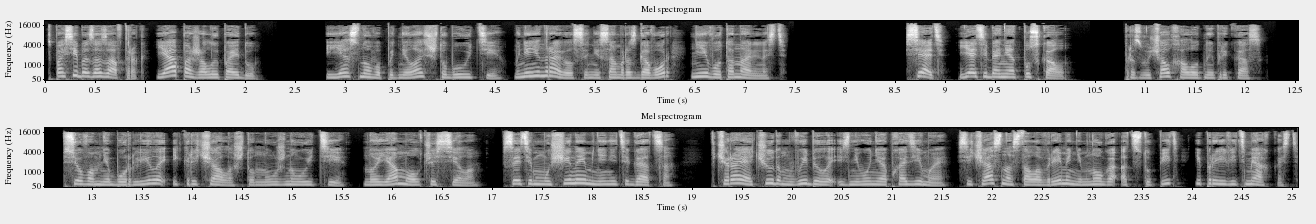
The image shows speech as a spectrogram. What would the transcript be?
Спасибо за завтрак. Я, пожалуй, пойду». И я снова поднялась, чтобы уйти. Мне не нравился ни сам разговор, ни его тональность. «Сядь, я тебя не отпускал», – прозвучал холодный приказ. Все во мне бурлило и кричало, что нужно уйти, но я молча села. С этим мужчиной мне не тягаться. Вчера я чудом выбила из него необходимое. Сейчас настало время немного отступить и проявить мягкость.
